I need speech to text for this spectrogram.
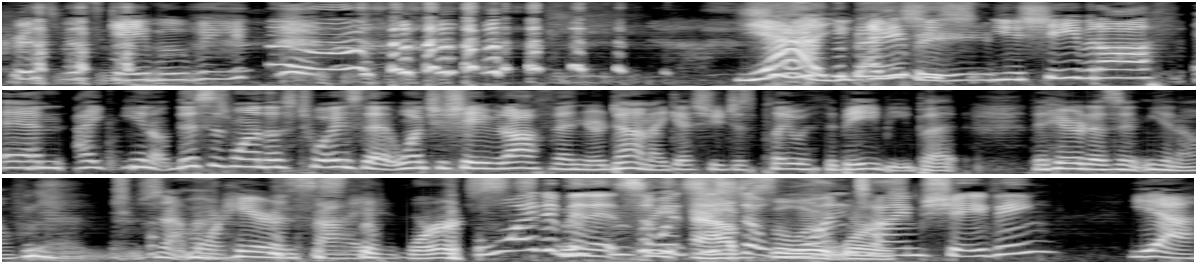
Christmas gay movie. yeah, Shave the you, I guess you, you shave it off, and I, you know, this is one of those toys that once you shave it off, then you're done. I guess you just play with the baby, but the hair doesn't, you know, uh, there's not more hair inside. The inside. worst. Wait a minute. This So it's just a one-time worst. shaving. Yeah,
